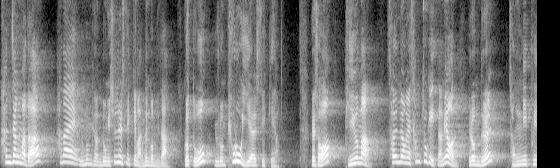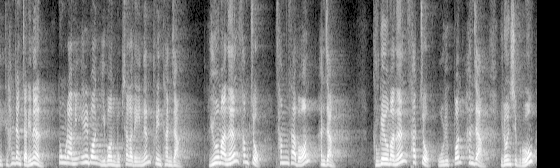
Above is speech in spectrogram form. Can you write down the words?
한 장마다 하나의 의문 변동이 실릴 수 있게 만든 겁니다. 그것도 이런 표로 이해할 수 있게요. 그래서 비음화 설명의 3쪽에 있다면 여러분들 정리 프린트 한 장짜리는 동그라미 1번, 2번 목차가 되어 있는 프린트 한 장. 유음화는 3쪽, 3, 4번 한 장. 국외음화는 4쪽, 5, 6번 한 장. 이런 식으로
